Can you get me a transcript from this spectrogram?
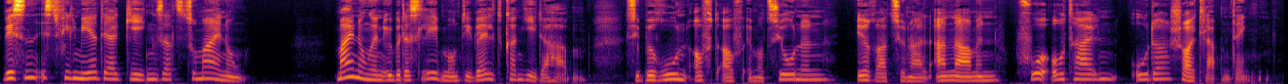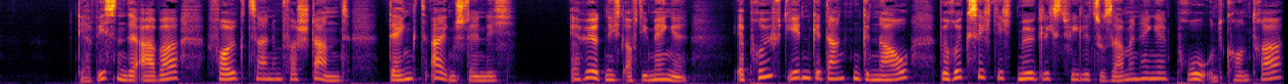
Wissen ist vielmehr der Gegensatz zu Meinung. Meinungen über das Leben und die Welt kann jeder haben. Sie beruhen oft auf Emotionen, irrationalen Annahmen, Vorurteilen oder Scheuklappendenken. Der Wissende aber folgt seinem Verstand, denkt eigenständig. Er hört nicht auf die Menge, er prüft jeden Gedanken genau, berücksichtigt möglichst viele Zusammenhänge pro und contra,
